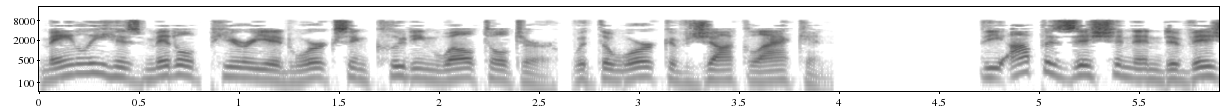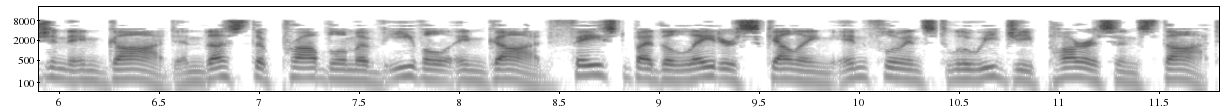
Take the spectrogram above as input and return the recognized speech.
mainly his middle period works including Weltalter, with the work of Jacques Lacan. The opposition and division in God and thus the problem of evil in God faced by the later Schelling influenced Luigi Pareyson's thought.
